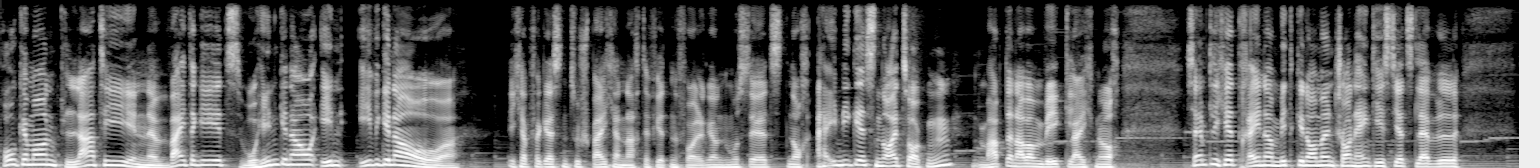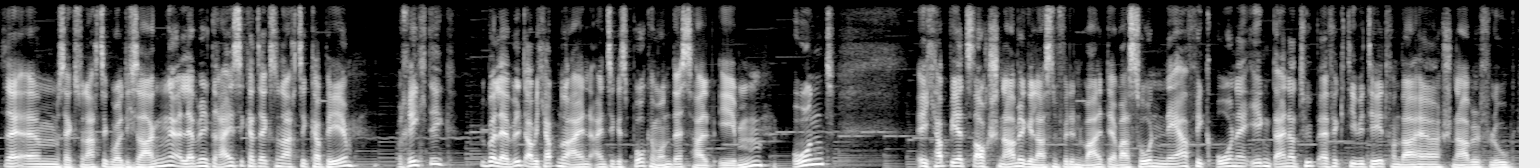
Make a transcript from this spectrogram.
Pokémon Platin. Weiter geht's. Wohin genau? In Ewigenau. Ich habe vergessen zu speichern nach der vierten Folge und musste jetzt noch einiges neu zocken. Hab dann aber am Weg gleich noch sämtliche Trainer mitgenommen. John Henke ist jetzt Level ähm, 86, wollte ich sagen. Level 30 hat 86 KP. Richtig überlevelt, aber ich habe nur ein einziges Pokémon, deshalb eben. Und ich habe jetzt auch Schnabel gelassen für den Wald. Der war so nervig ohne irgendeiner Typ-Effektivität. Von daher Schnabelflug.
